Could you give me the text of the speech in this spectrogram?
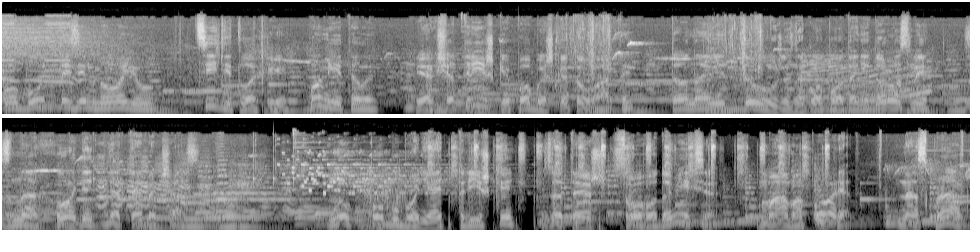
побудьте зі мною. Ці дітлахи помітили. Якщо трішки побешкетувати, то навіть дуже заклопотані дорослі знаходять для тебе час. Ну, побубонять трішки, зате ж свого домігся. Мама поряд. Насправді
